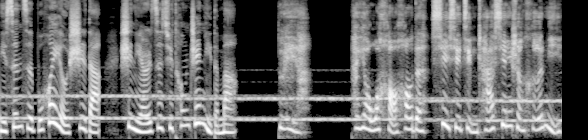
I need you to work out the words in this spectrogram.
你孙子不会有事的，是你儿子去通知你的吗？”“对呀，他要我好好的谢谢警察先生和你。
